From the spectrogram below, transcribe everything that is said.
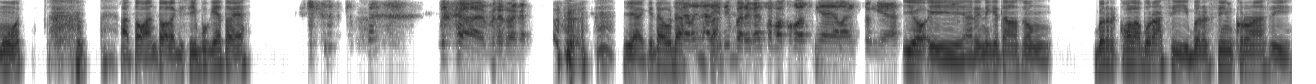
mood atau Anto lagi sibuk ya toh ya. Bener banget. Ya kita udah. Sekarang kali ini barengan sama co-hostnya yang langsung ya. Yoi, hari ini kita langsung berkolaborasi, bersinkronasi.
